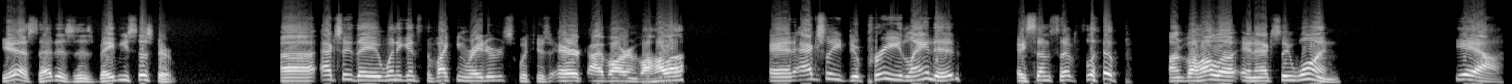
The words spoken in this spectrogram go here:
Yes, that is his baby sister. Uh, actually, they went against the Viking Raiders, which is Erik, Ivar and Valhalla. And actually, Dupree landed a sunset flip on Valhalla and actually won. Yeah,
